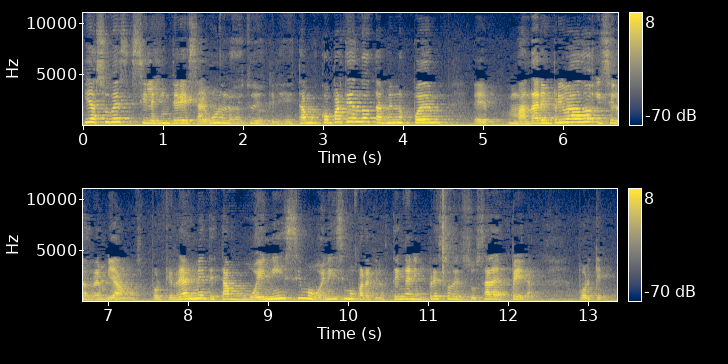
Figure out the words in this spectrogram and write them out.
y a su vez si les interesa alguno de los estudios que les estamos compartiendo, también nos pueden eh, mandar en privado y se los reenviamos, porque realmente está buenísimo, buenísimo para que los tengan impresos en su sala de espera. ¿Por qué?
